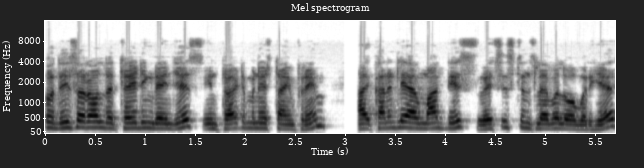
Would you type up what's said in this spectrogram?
So these are all the trading ranges in 30 minutes time frame. I currently have marked this resistance level over here.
